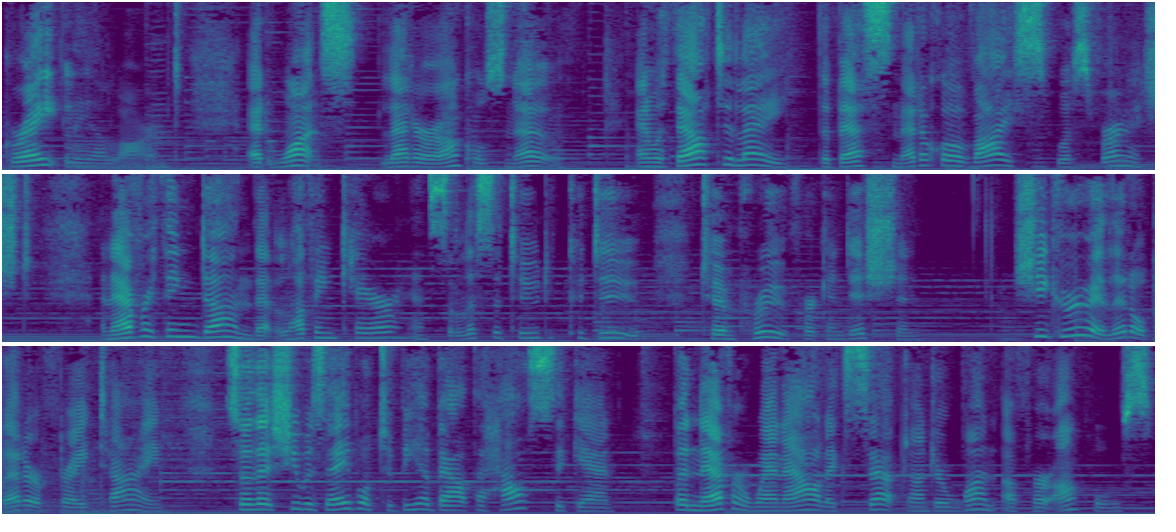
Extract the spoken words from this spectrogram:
greatly alarmed, at once let her uncles know, and without delay the best medical advice was furnished, and everything done that loving care and solicitude could do to improve her condition. She grew a little better for a time, so that she was able to be about the house again, but never went out except under one of her uncles.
